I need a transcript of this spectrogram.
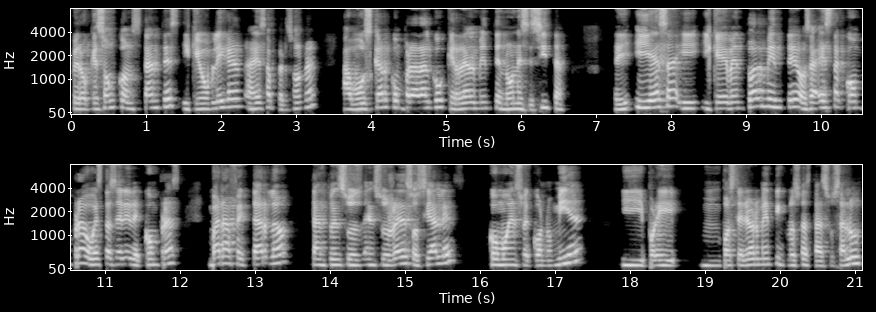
pero que son constantes y que obligan a esa persona a buscar comprar algo que realmente no necesita. Y, y esa, y, y que eventualmente, o sea, esta compra o esta serie de compras van a afectarlo tanto en sus, en sus redes sociales como en su economía y por mm, posteriormente incluso hasta su salud.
